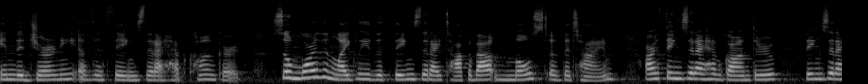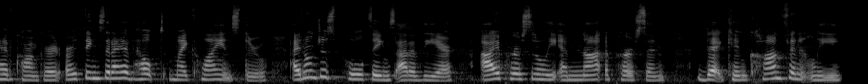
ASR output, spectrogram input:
in the journey of the things that I have conquered. So, more than likely, the things that I talk about most of the time are things that I have gone through, things that I have conquered, or things that I have helped my clients through. I don't just pull things out of the air. I personally am not a person that can confidently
